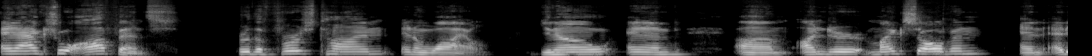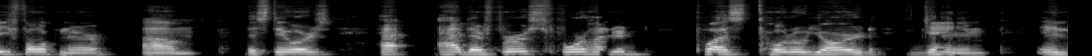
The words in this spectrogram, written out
an actual offense for the first time in a while. You know, and um, under Mike Sullivan and Eddie Faulkner, um, the Steelers had had their first 400 plus total yard game in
